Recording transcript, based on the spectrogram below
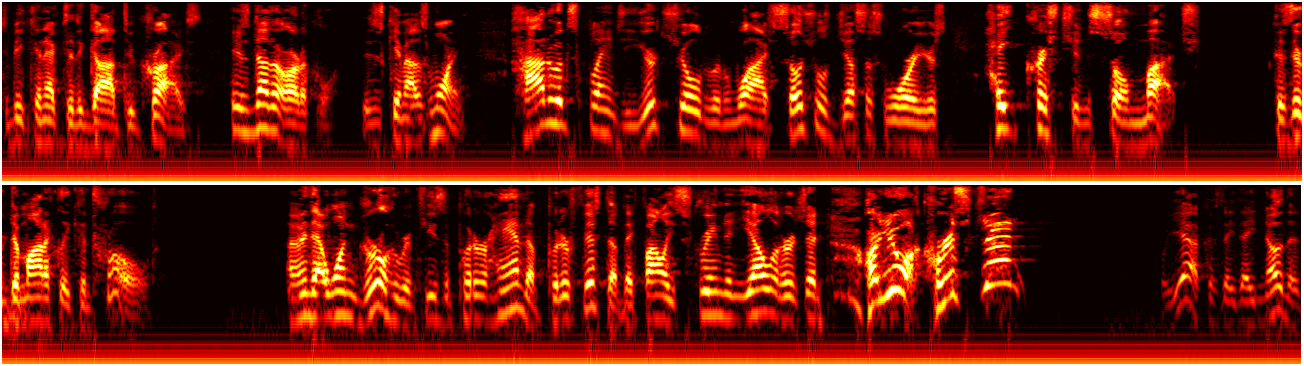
to be connected to God through Christ. Here's another article. This just came out this morning. How to explain to your children why social justice warriors hate Christians so much because they're demonically controlled. I mean, that one girl who refused to put her hand up, put her fist up, they finally screamed and yelled at her and said, Are you a Christian? Yeah, because they, they know that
